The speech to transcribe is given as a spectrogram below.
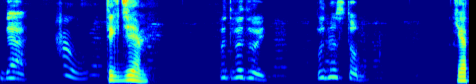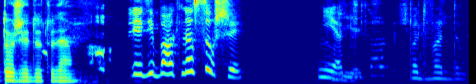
да. Ты где? под водой, под мостом. Я тоже иду туда. Леди Баг на суше. Нет, Нет. Под водой.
